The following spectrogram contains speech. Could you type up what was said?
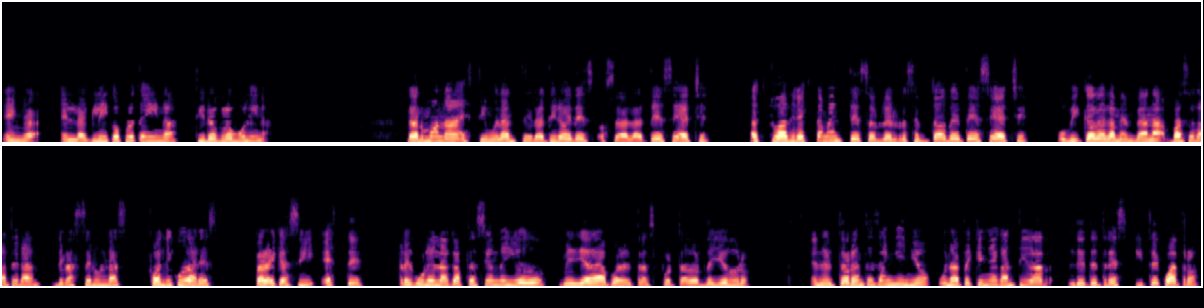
en la, glicoproteína tiroglobulina. La hormona estimulante de la tiroides, o sea la TSH, actúa directamente sobre el receptor de TSH ubicado en la membrana vasolateral de las células foliculares para que así éste regule la captación de yodo mediada por el transportador de yoduro. En el torrente sanguíneo, una pequeña cantidad de T3 y T4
